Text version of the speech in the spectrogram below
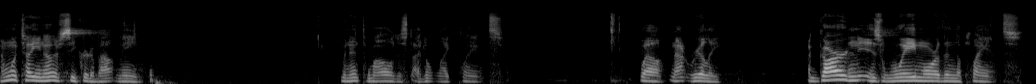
I want to tell you another secret about me. I'm an entomologist. I don't like plants. Well, not really. A garden is way more than the plants.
